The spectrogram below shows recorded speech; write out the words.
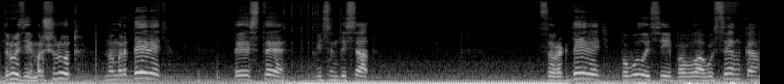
Друзі, маршрут номер 9 ТСТ 8049 по вулиці Павла Гусенка.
